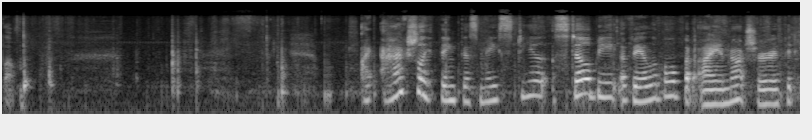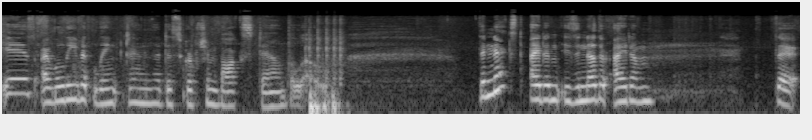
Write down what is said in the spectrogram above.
them. I actually think this may still still be available, but I am not sure if it is. I will leave it linked in the description box down below. The next item is another item that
